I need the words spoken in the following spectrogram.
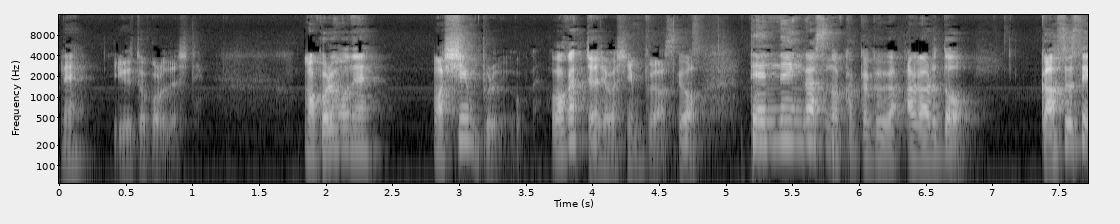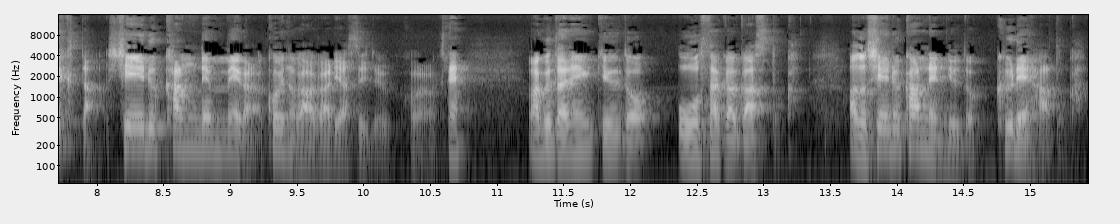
ね、いうところでして。まあこれもね、まあシンプル。分かっちゃえばシンプルなんですけど、天然ガスの価格が上がると、ガスセクター、シェール関連銘柄、こういうのが上がりやすいということなんですね。まあ具体的に言うと、大阪ガスとか、あとシェール関連で言うと、クレハとか、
